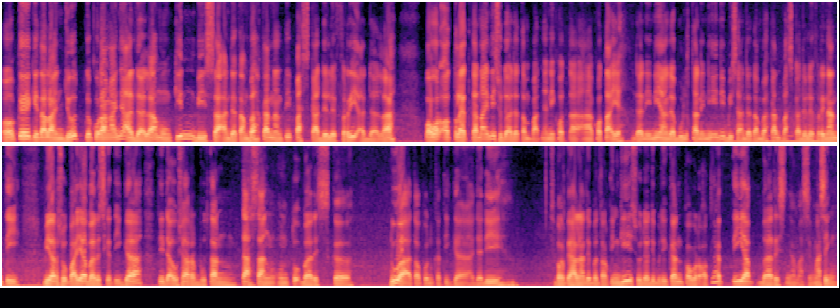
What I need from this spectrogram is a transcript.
Oke kita lanjut kekurangannya adalah mungkin bisa anda tambahkan nanti pasca delivery adalah power outlet karena ini sudah ada tempatnya nih kota uh, kota ya. Dan ini yang ada bulatan ini ini bisa anda tambahkan pasca delivery nanti. Biar supaya baris ketiga tidak usah rebutan casan untuk baris ke dua ataupun ketiga. Jadi seperti hal nanti tertinggi sudah diberikan power outlet tiap barisnya masing-masing.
